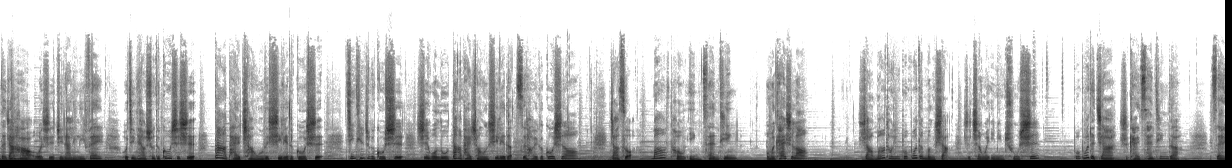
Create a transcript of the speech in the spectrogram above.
大家好，我是君娜林丽菲。我今天要说的故事是《大排长龙》的系列的故事。今天这个故事是我录《大排长龙》系列的最后一个故事哦，叫做《猫头鹰餐厅》。我们开始喽。小猫头鹰波波的梦想是成为一名厨师。波波的家是开餐厅的，在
